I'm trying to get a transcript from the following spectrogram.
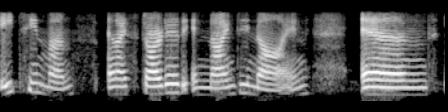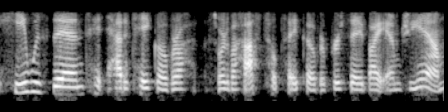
18 months and I started in '99, and he was then t- had a takeover, sort of a hostile takeover per se by MGM,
